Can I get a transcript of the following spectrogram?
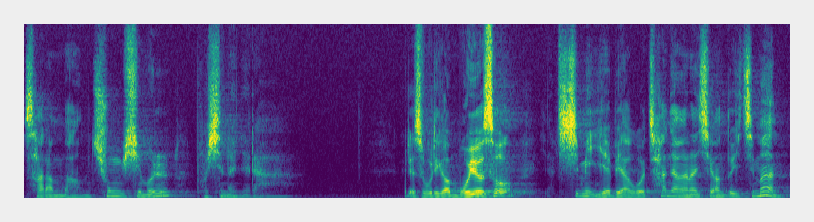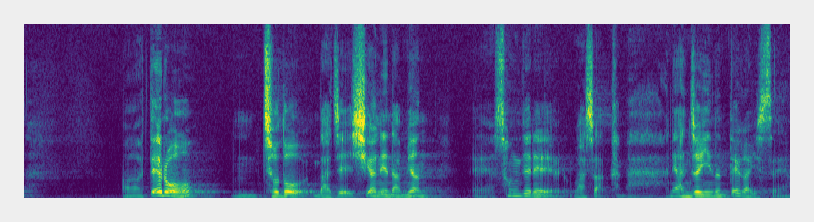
사람 마음 중심을 보시느니라. 그래서 우리가 모여서 열심히 예배하고 찬양하는 시간도 있지만 어, 때로 음, 저도 낮에 시간이 나면 에, 성전에 와서 가만히 앉아 있는 때가 있어요.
